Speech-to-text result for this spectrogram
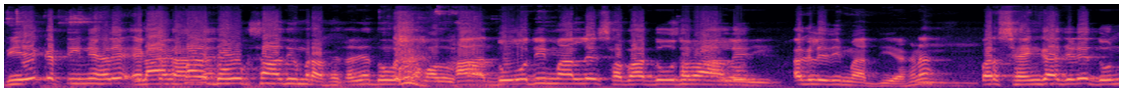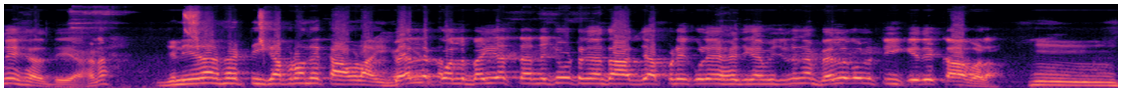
ਵੀ ਇਹ ਕੱਟੀ ਨੇ ਹਲੇ ਇੱਕ ਲਗਭਗ ਦੰਦ 2 ਸਾਲ ਦੀ ਉਮਰ ਆ ਫਿਰ ਤਾਂ ਜਾਂ 2 ਸਵਾ ਦੋ ਹਾਂ ਦੋ ਦੀ ਮੰਨ ਲੈ ਸਵਾ ਦੋ ਦੀ ਸਵਾ ਮੰਨ ਲੈ ਦੋ ਦੀ। ਅਗਲੇ ਦੀ ਮਰਜ਼ੀ ਆ ਹਨਾ? ਪਰ ਸਿੰਘ ਆ ਜਿਹੜੇ ਦੋਨੇ ਹਿਲਦੇ ਆ ਹਨਾ? ਜਿੰਨੀ ਦਾ ਫਿਰ ਟੀਕਾ ਭਰਾਉਂਦੇ ਕਾਬਲ ਆਈ ਬਿਲਕੁਲ ਬਈ ਆ ਤਿੰਨ ਝੋਟੀਆਂ ਤਾਂ ਅੱਜ ਆਪਣੇ ਕੋਲੇ ਇਹੋ ਜਿਹੀਆਂ ਵੀ ਜਿਹੜੀਆਂ ਬਿਲਕੁਲ ਟੀਕੇ ਦੇ ਕਾਬਲ ਆ। ਹੂੰ।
